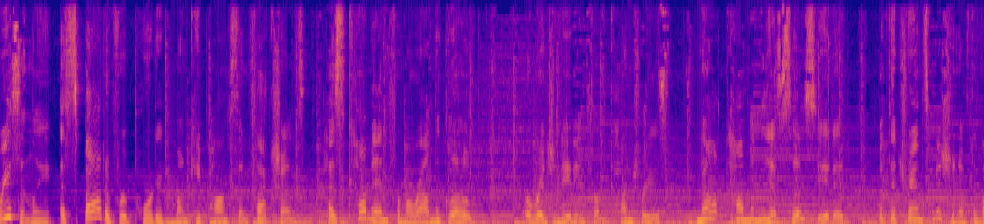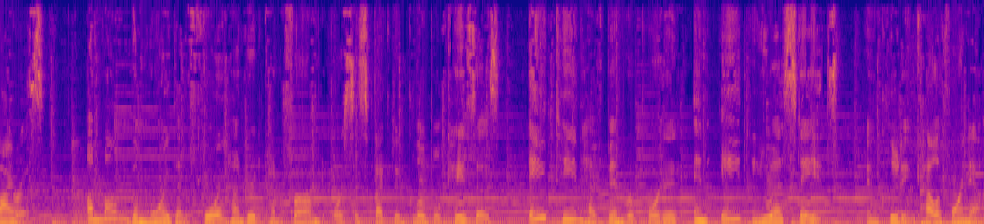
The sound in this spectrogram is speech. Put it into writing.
Recently, a spat of reported monkeypox infections has come in from around the globe, originating from countries not commonly associated with the transmission of the virus. Among the more than 400 confirmed or suspected global cases, 18 have been reported in eight U.S. states, including California.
